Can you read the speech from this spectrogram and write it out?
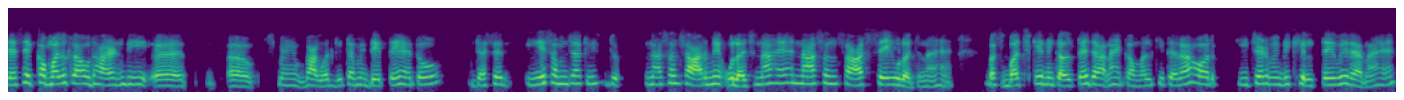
जैसे कमल का उदाहरण भी उसमें भागवत गीता में देते हैं तो जैसे ये समझा कि जो, ना संसार में उलझना है, ना संसार से उलझना है। बस बच के निकलते जाना है कमल की तरह और कीचड़ में भी खिलते हुए रहना है।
